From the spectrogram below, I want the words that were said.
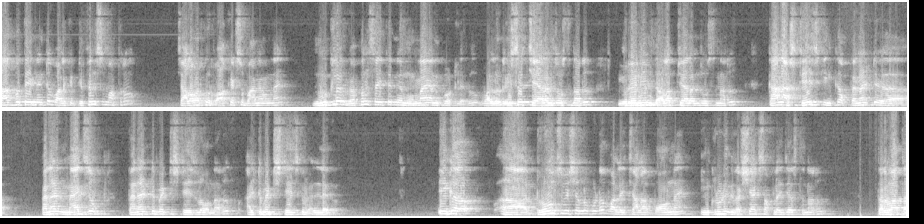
కాకపోతే ఏంటంటే వాళ్ళకి డిఫెన్స్ మాత్రం చాలా వరకు రాకెట్స్ బాగానే ఉన్నాయి. న్యూక్లియర్ వెపన్స్ అయితే నేను ఉన్నాయనుకోవట్లేదు. వాళ్ళు రీసెర్చ్ చేయాలని చూస్తున్నారు. యురేనియం డెవలప్ చేయాలని చూస్తున్నారు. కానీ ఆ స్టేజ్కి ఇంకా పెనల్టీ పెనల్ మ్యాక్సిమం పెనల్టిమేట్ స్టేజ్లో ఉన్నారు. అల్టిమేట్ స్టేజ్కి వెళ్ళలేదు. ఇంకా డ్రోన్స్ విషయంలో కూడా వాళ్ళు చాలా బాగున్నాయి ఇంక్లూడింగ్ రష్యాకి సప్లై చేస్తున్నారు. తర్వాత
